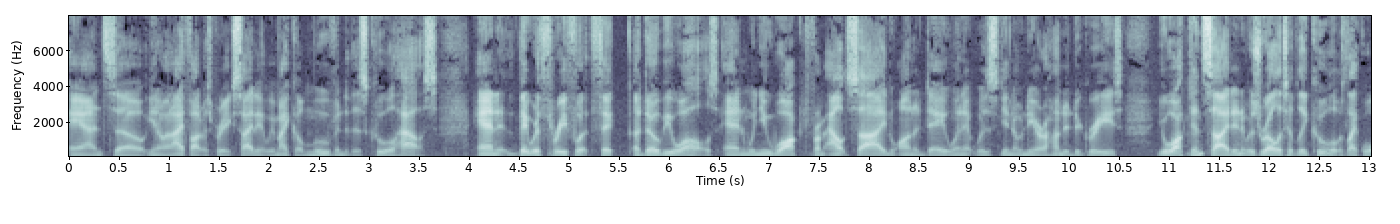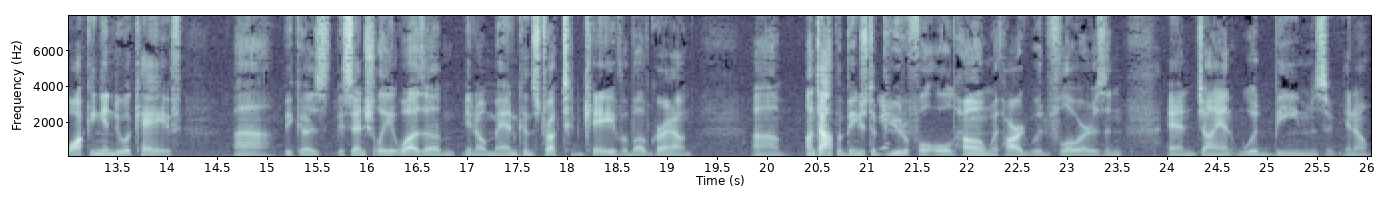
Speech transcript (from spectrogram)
And so, you know, and I thought it was pretty exciting. We might go move into this cool house. And they were three foot thick adobe walls. And when you walked from outside on a day when it was, you know, near 100 degrees, you walked inside and it was relatively cool. It was like walking into a cave uh, because essentially it was a, you know, man constructed cave above ground. Um, on top of being just a beautiful old home with hardwood floors and, and giant wood beams, you know,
